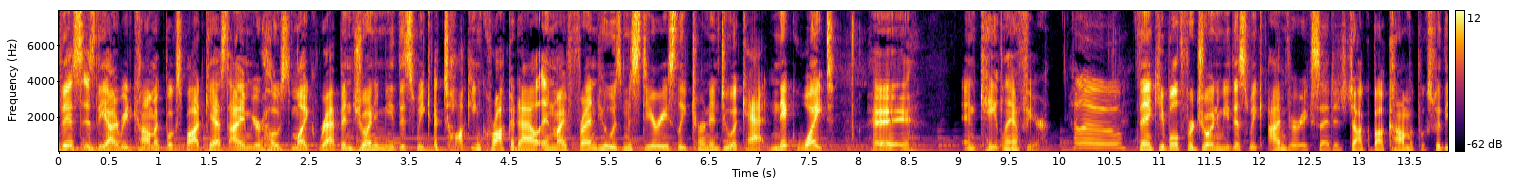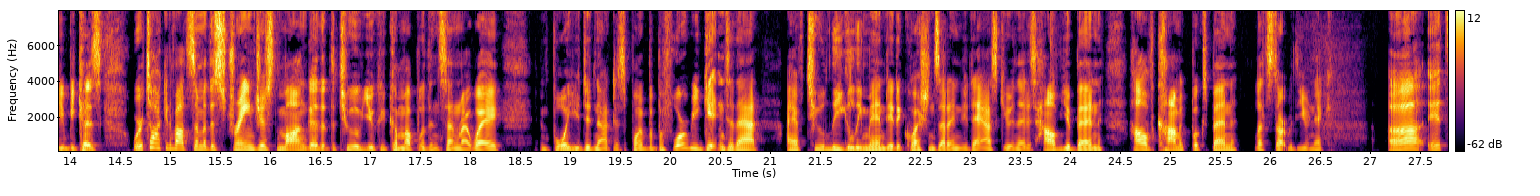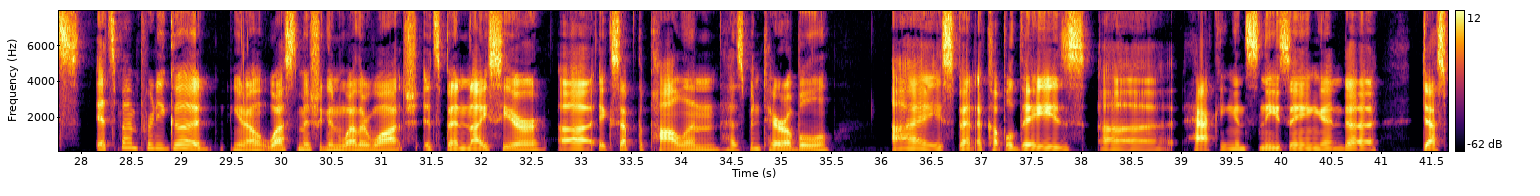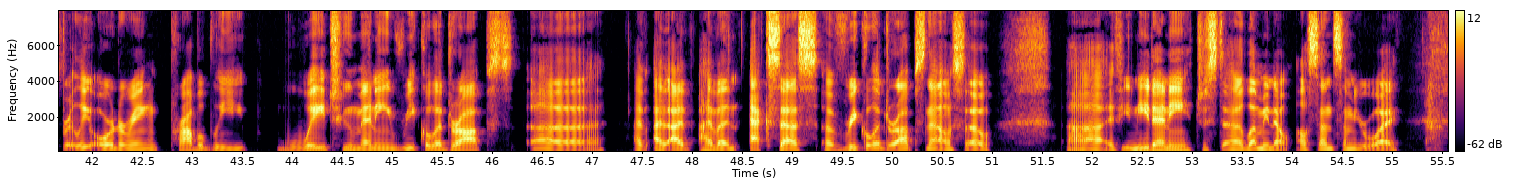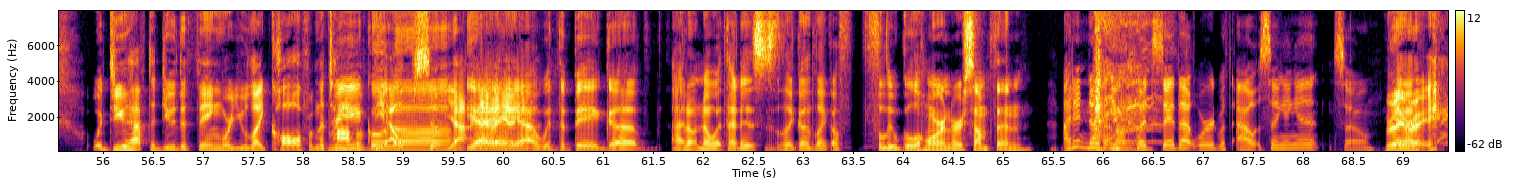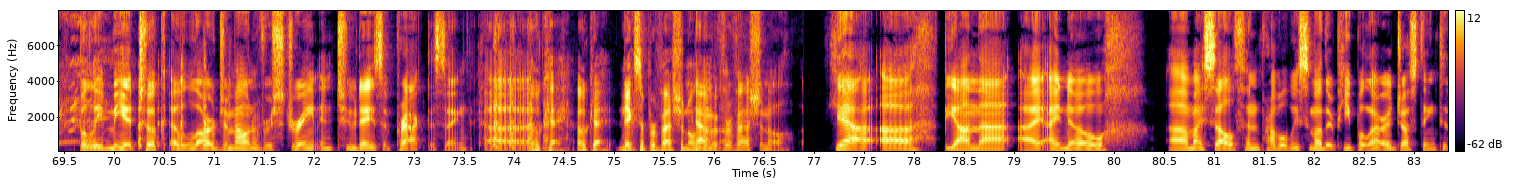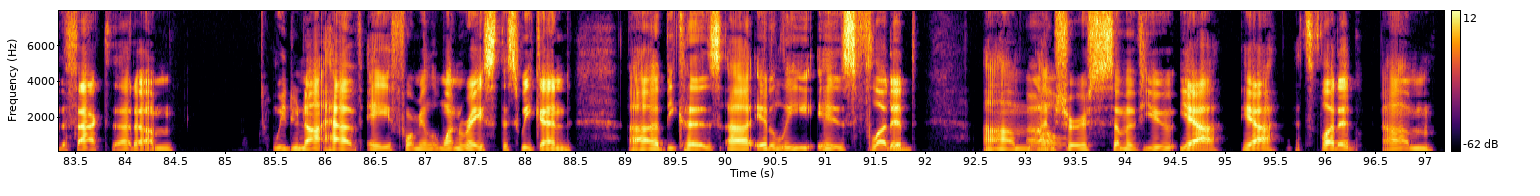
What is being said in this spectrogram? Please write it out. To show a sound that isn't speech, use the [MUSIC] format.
This is the I Read Comic Books podcast. I am your host, Mike Rapin. Joining me this week, a talking crocodile and my friend who was mysteriously turned into a cat, Nick White. Hey. And Kait Lamphere. Hello. Thank you both for joining me this week. I'm very excited to talk about comic books with you because we're talking about some of the strangest manga that the two of you could come up with and send my way. And boy, you did not disappoint. But before we get into that, I have two legally mandated questions that I need to ask you, and that is how have you been? How have comic books been? Let's start with you, Nick. Uh, it's it's been pretty good. You know, West Michigan Weather Watch. It's been nice here. Uh, except the pollen has been terrible. I spent a couple days uh hacking and sneezing and uh desperately ordering probably way too many Ricola drops. Uh, I've, I've I have an excess of Ricola drops now, so uh, if you need any, just uh, let me know. I'll send some your way. What, Do you have to do the thing where you like call from the top of the Alps? Ricola. Yeah, yeah, yeah, yeah, With the big, uh, I don't know what that is. It's like a like a flugelhorn or something. I didn't know that you don't know. could say that word without singing it. So Right, Yeah. right. [LAUGHS] Believe me, it took a large amount of restraint and two days of practicing. Uh, [LAUGHS] okay, okay. Nick's a professional. now, I'm a though. professional. Yeah. Uh, beyond that, I I know uh, myself and probably some other people are adjusting to the fact that um, we do not have a Formula One race this weekend uh, because uh, Italy is flooded. Um, Oh. I'm sure some of you, yeah, yeah, it's flooded. Um,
